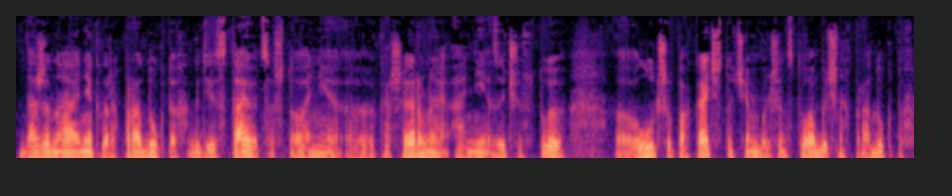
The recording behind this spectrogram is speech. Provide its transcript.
Даже на некоторых продуктах, где ставится, что они э, кошерные, они зачастую э, лучше по качеству, чем большинство обычных продуктов.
